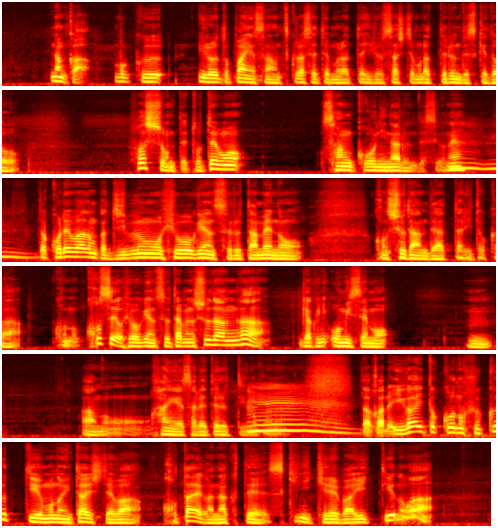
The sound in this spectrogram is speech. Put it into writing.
なんか僕いろいろとパン屋さん作らせてもらったりいろいろさせてもらってるんですけどファッションってとても参考になるんですよね。だからこれはなんか自分を表現するためのこの手段であったりとかこの個性を表現するための手段が逆にお店も、うん、あの反映されてるっていうのかな。だから意外とこの服っていうものに対しては答えがなくて好きに着ればいいっていうのは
